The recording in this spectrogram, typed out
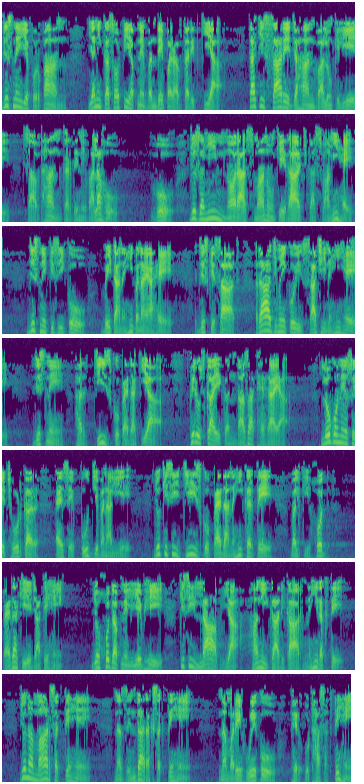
जिसने ये फुरकान, यानी कसौटी अपने बंदे पर अवतरित किया, ताकि सारे जहान वालों के लिए सावधान कर देने वाला हो। वो, जो ज़मीन और आसमानों के राज का स्वामी है, जिसने किसी को बेटा नहीं बनाया है, जिसके साथ राज में कोई साझी नहीं है, जिसने हर चीज़ को पैदा किया, फिर उसका एक अंदाज़ा ठहराया। लोगों ने उसे छोड़कर ऐसे पूज्य बना लिए जो किसी चीज को पैदा नहीं करते बल्कि खुद पैदा किए जाते हैं जो खुद अपने लिए भी किसी लाभ या हानि का अधिकार नहीं रखते जो न मार सकते हैं न जिंदा रख सकते हैं न मरे हुए को फिर उठा सकते हैं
